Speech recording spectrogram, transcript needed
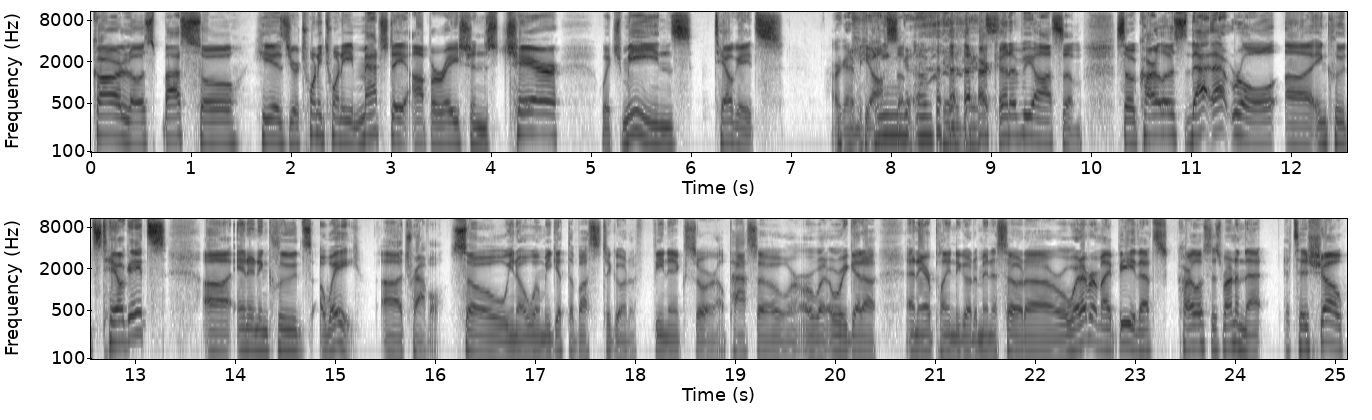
Carlos Basso. He is your 2020 Match Day Operations Chair, which means tailgates are going to be awesome. are going to be awesome. So Carlos, that that role uh, includes tailgates, uh, and it includes away. Uh, travel. So you know when we get the bus to go to Phoenix or El Paso or or, what- or we get a an airplane to go to Minnesota or whatever it might be. That's Carlos is running that. It's his show.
